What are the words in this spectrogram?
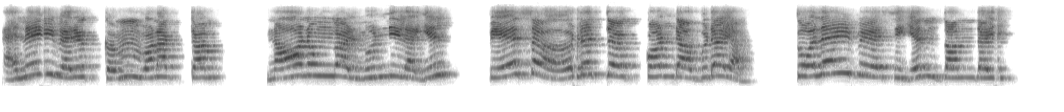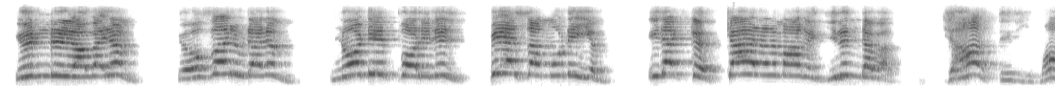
அனைவருக்கும் வணக்கம். நான் உங்கள் முன்னிலையில் பேச எடுத்து கொண்ட விடயம் தொலைபேசியின் தந்தை. இன்று அவரும் எவருடனும் நொடி பொருளில் பேச முடியும். இதற்கு காரணமாக இருந்தவர் யார் தெரியுமா?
